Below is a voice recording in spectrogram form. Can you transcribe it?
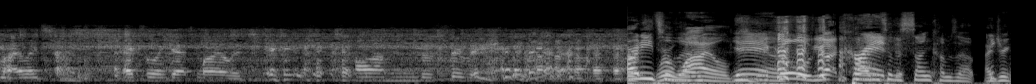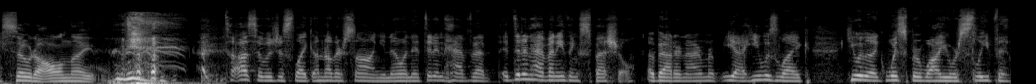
Mileage. Excellent gas mileage. Honda Civic. Party till We're the, wild. Yeah, cool. You got party till the sun comes up. I drink soda all night. to us, it was just like another song, you know, and it didn't have that. It didn't have anything special about it. And I remember, yeah, he was like, he would like whisper while you were sleeping,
